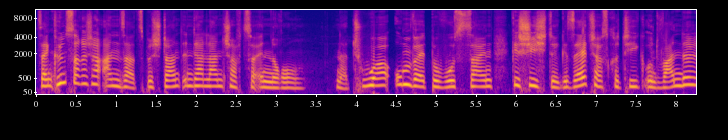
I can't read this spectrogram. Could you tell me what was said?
Sein künstlerischer Ansatz bestand in der Landschaftsveränderung. Natur, Umweltbewusstsein, Geschichte, Gesellschaftskritik und Wandel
